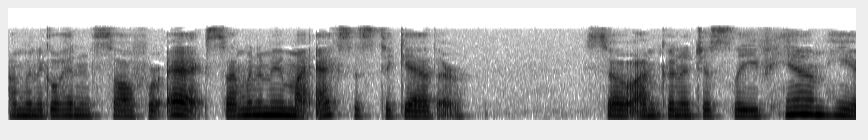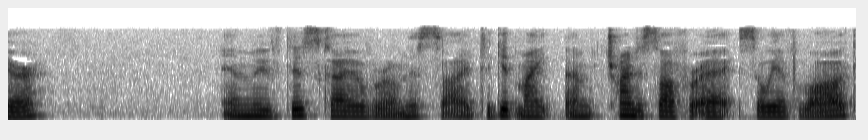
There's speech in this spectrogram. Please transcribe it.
I'm going to go ahead and solve for x. So I'm going to move my x's together. So I'm going to just leave him here and move this guy over on this side to get my, I'm trying to solve for x. So we have log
